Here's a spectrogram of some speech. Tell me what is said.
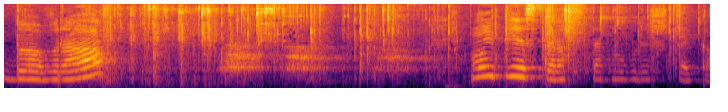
Dobra. Mój pies teraz tak w ogóle szczeka.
